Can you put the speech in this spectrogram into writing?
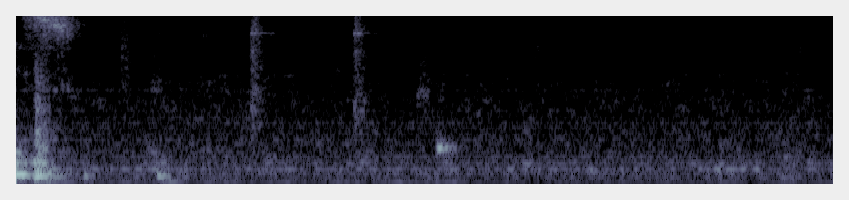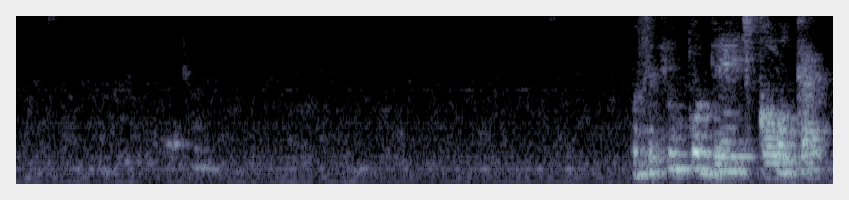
Isso. Você tem o poder de colocar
